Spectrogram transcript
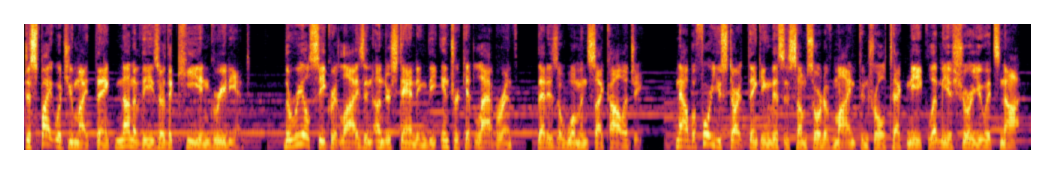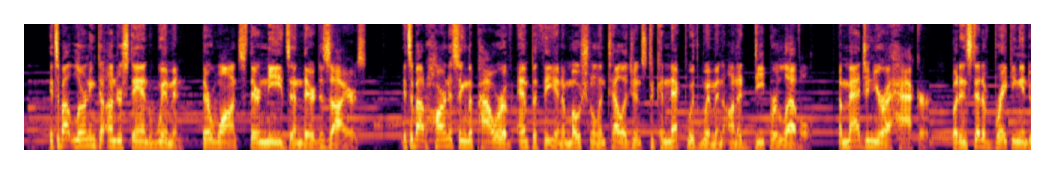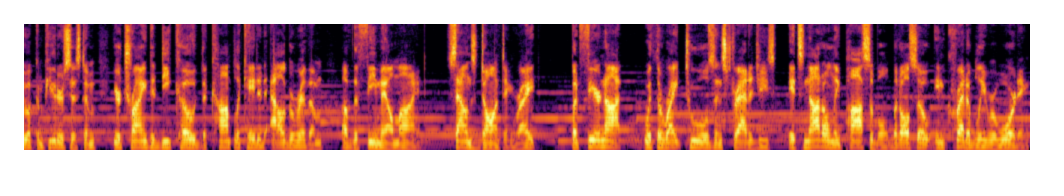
Despite what you might think, none of these are the key ingredient. The real secret lies in understanding the intricate labyrinth that is a woman's psychology. Now before you start thinking this is some sort of mind control technique, let me assure you it's not. It's about learning to understand women, their wants, their needs and their desires. It's about harnessing the power of empathy and emotional intelligence to connect with women on a deeper level. Imagine you're a hacker, but instead of breaking into a computer system, you're trying to decode the complicated algorithm of the female mind. Sounds daunting, right? But fear not, with the right tools and strategies, it's not only possible but also incredibly rewarding.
